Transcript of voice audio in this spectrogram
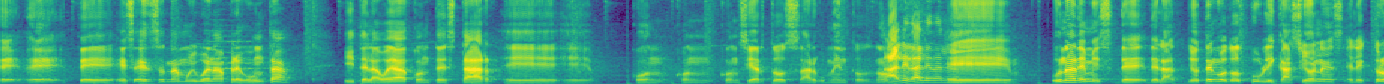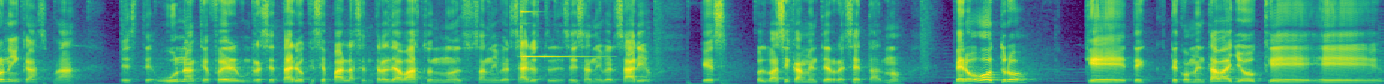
esa es una muy buena pregunta y te la voy a contestar eh, eh, con, ciertos argumentos, ¿no? Dale, dale, dale. Eh, una de mis, de, la, yo tengo dos publicaciones electrónicas, ¿va? Este, una que fue un recetario que hice para la central de abasto en uno de sus aniversarios, 36 aniversario, que es pues básicamente recetas, ¿no? Pero otro que te, comentaba yo que eh,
